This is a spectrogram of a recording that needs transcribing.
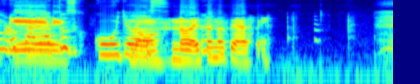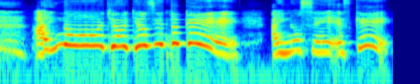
porque... a tus cuyos. No, no, eso no se hace. Ay, no, yo, yo siento que, ay, no sé, es que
